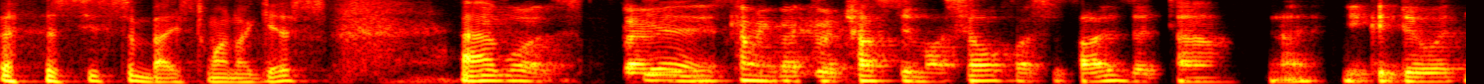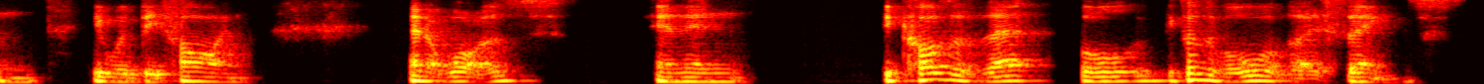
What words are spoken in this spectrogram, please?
a system based one, I guess. Um, it was. So yeah. it's coming back to a trust in myself, I suppose, that um, you know you could do it and it would be fine, and it was. And then because of that, all because of all of those things,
